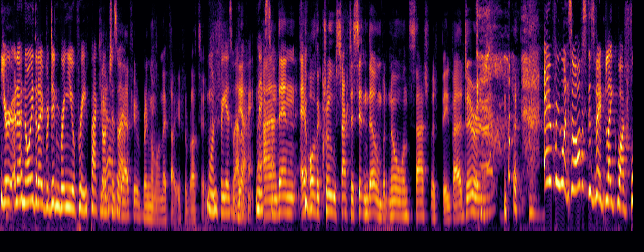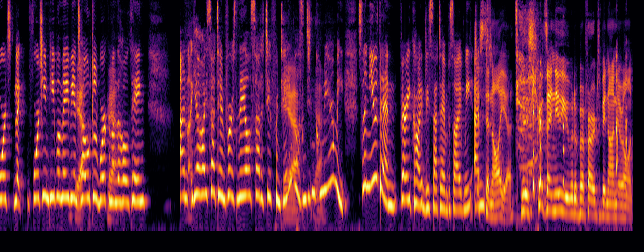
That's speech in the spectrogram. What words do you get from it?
You're annoyed that I didn't bring you a pre-packed lunch yeah, as well. Yeah, if you bring them one, I thought you could have brought two. One for you as well. Yeah. Okay, next and time. And then uh, all the crew started sitting down, but no one sat with Big Bad Doireann. Everyone. So obviously, there's about like what, four, like 14 people maybe in Yeah, total working on the whole thing. And yeah, I sat down first, and they all sat at different tables Yeah, and didn't come near me. So then you then very kindly sat down beside me, Just and annoy you, because I knew you would have preferred to be on your own.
